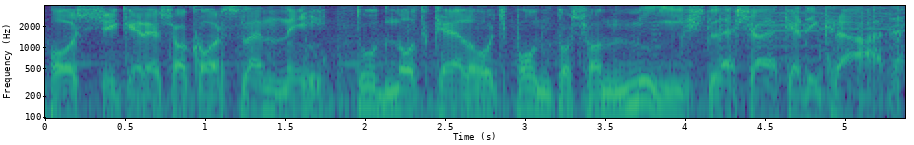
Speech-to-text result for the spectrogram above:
Ha sikeres akarsz lenni Tudnod kell, hogy pontosan mi is leselkedik rád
